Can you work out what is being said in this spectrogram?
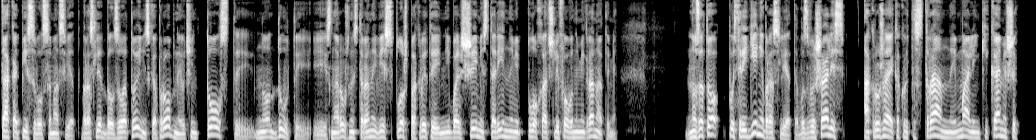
так описывал самоцвет. Браслет был золотой, низкопробный, очень толстый, но дутый, и с наружной стороны весь сплошь покрытый небольшими, старинными, плохо отшлифованными гранатами. Но зато посередине браслета возвышались окружая какой-то странный маленький камешек,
